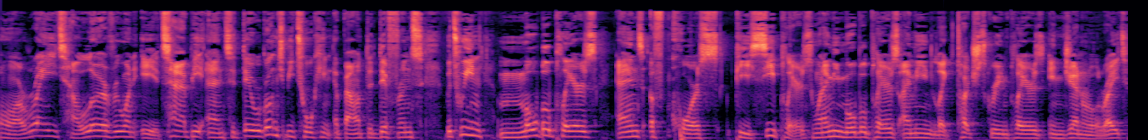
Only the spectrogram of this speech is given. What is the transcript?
Alright, hello everyone, it's Happy and today we're going to be talking about the difference between mobile players and of course PC players. When I mean mobile players, I mean like touchscreen players in general, right?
